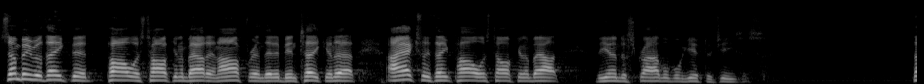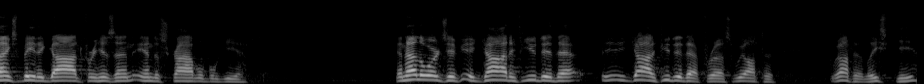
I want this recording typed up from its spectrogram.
Some people think that Paul was talking about an offering that had been taken up. I actually think Paul was talking about the indescribable gift of Jesus. Thanks be to God for his indescribable gift. In other words, if God, if you did that, God, if you did that for us, we ought to, we ought to at least give.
